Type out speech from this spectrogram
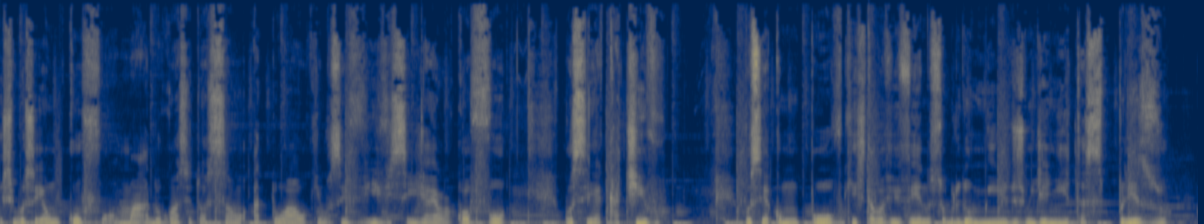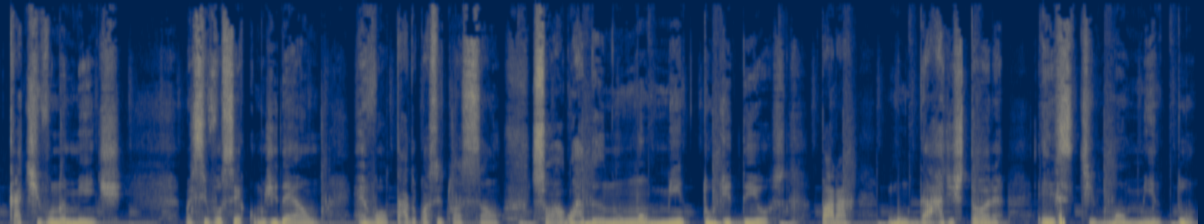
se você é um conformado com a situação atual que você vive, seja ela qual for, você é cativo. Você é como um povo que estava vivendo sob o domínio dos midianitas, preso, cativo na mente. Mas se você é como Gideão, revoltado com a situação, só aguardando um momento de Deus para mudar de história, este momento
